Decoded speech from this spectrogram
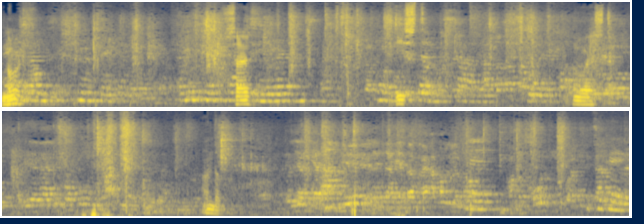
North. South. East. West. And up. It's okay.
